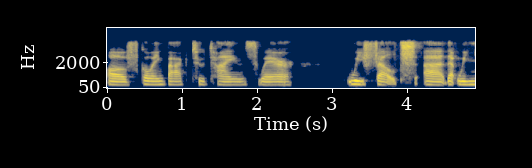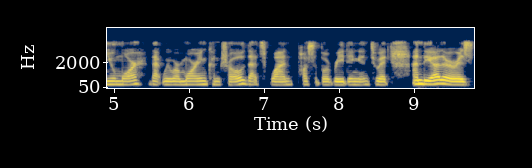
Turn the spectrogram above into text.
of going back to times where we felt uh, that we knew more, that we were more in control. That's one possible reading into it. And the other is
